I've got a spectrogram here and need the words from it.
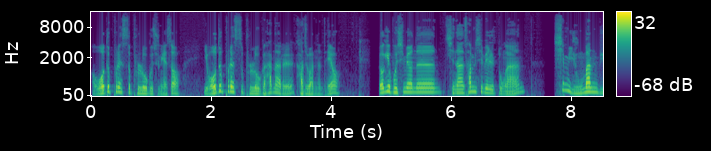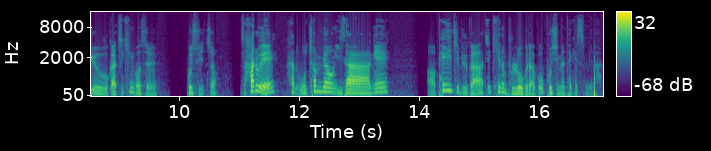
워드프레스 블로그 중에서 이 워드프레스 블로그 하나를 가져왔는데요. 여기 보시면은 지난 30일 동안 16만 뷰가 찍힌 것을 볼 수 있죠. 그래서 하루에 한 5천 명 이상의 어, 페이지 뷰가 찍히는 블로그라고 보시면 되겠습니다.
